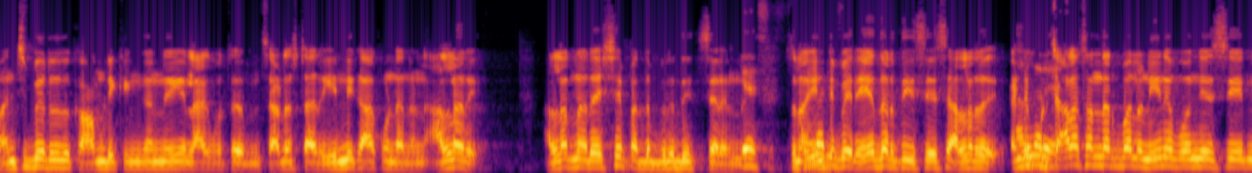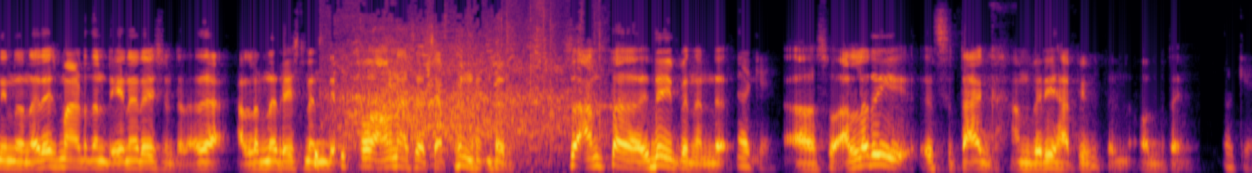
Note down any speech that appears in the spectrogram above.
మంచి బిరుదు కామెడీ కింగ్ అని లేకపోతే సడన్ స్టార్ ఇన్ని కాకుండా అల్లరి. అల్లరి నరేషే పెద్ద బిరుదు ఇచ్చారండి. సో నా ఇంటి పేరు ఏదర్ తీసేసి అల్లరి. అంటే ఇప్పుడు. చాలా సందర్భాల్లో నేనే ఫోన్ చేసి నేను నరేష్ మాట్లాడుతుంటే ఏ నరేష్ అంటారు? అదే అల్లరి నరేష్ అండి ఓ అవునా సార్ చెప్పండి అంటారు. సో అంత ఇదే అయిపోయిందండి okay so Allari it's tag I'm very happy with అండి all the time okay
